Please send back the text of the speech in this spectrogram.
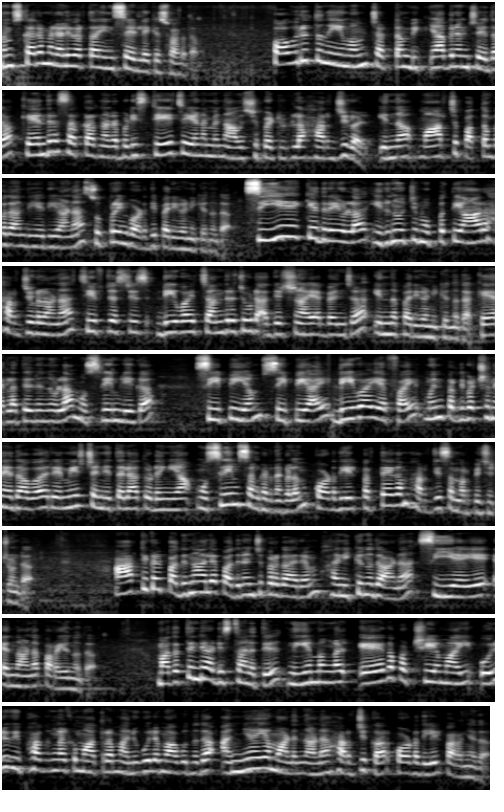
നമസ്കാരം മലയാളി വാർത്ത ഇൻസൈഡിലേക്ക് സ്വാഗതം. പൗരത്വ നിയമം ചട്ടം വിജ്ഞാപനം ചെയ്ത കേന്ദ്ര സർക്കാർ നടപടി സ്റ്റേ ചെയ്യണമെന്നാവശ്യപ്പെട്ടിട്ടുള്ള ഹർജികൾ ഇന്ന് മാർച്ച് പത്തൊമ്പതാം തീയതിയാണ് സുപ്രീം കോടതി പരിഗണിക്കുന്നത്. സി എക്കെതിരെയുള്ള ഇരുന്നൂറ്റി മുപ്പത്തി ആറ് ഹർജികളാണ് chief justice D Y Chandrachud അധ്യക്ഷനായ ബെഞ്ച് ഇന്ന് പരിഗണിക്കുന്നത്. കേരളത്തിൽ നിന്നുള്ള Muslim League C P M C P I DYFI മുൻ പ്രതിപക്ഷ നേതാവ് രമേശ് ചെന്നിത്തല തുടങ്ങിയ മുസ്ലിം സംഘടനകളും കോടതിയിൽ പ്രത്യേകം ഹർജി സമർപ്പിച്ചിട്ടുണ്ട്. ആർട്ടിക്കിൾ പതിനാല് പതിനഞ്ച് പ്രകാരം ഹനിക്കുന്നതാണ് സി എ എ എന്നാണ് പറയുന്നത്. മതത്തിന്റെ അടിസ്ഥാനത്തിൽ നിയമങ്ങൾ ഏകപക്ഷീയമായി ഒരു വിഭാഗങ്ങൾക്ക് മാത്രം അനുകൂലമാകുന്നത് അന്യായമാണെന്നാണ് ഹർജിക്കാർ കോടതിയിൽ പറഞ്ഞത്.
